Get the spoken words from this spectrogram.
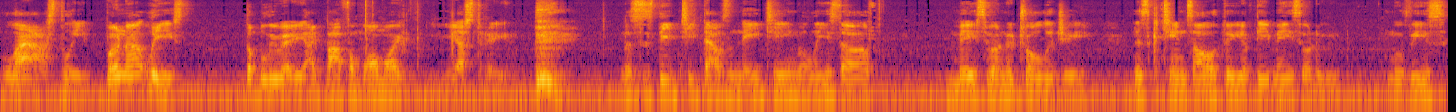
Lastly, but not least, the Blu-ray I bought from Walmart yesterday. this is the 2018 release of Maze Runner Trilogy. This contains all three of the Maze Runner movies.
